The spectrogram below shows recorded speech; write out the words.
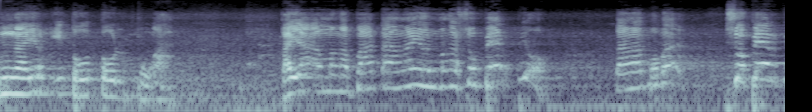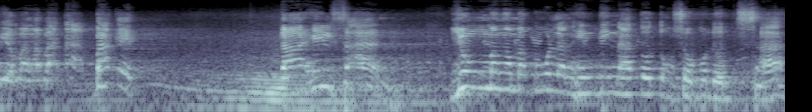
Ngayon itutulpo ka. Kaya ang mga bata ngayon, mga superbyo. Tama po ba? Superbyo mga bata. Bakit? Dahil saan? Yung mga magulang hindi natutong sumunod sa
